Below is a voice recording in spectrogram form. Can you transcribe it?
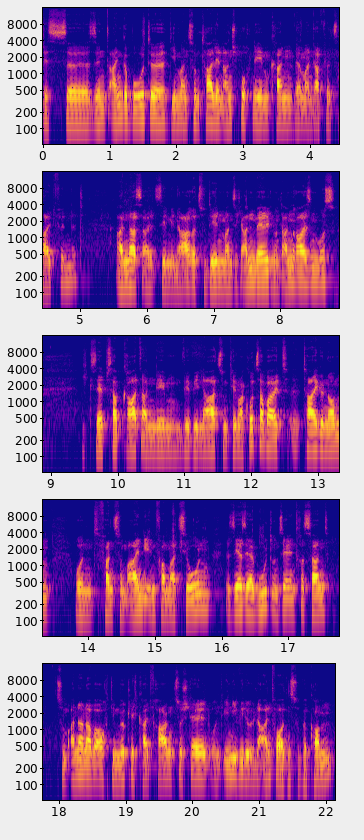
Es äh, sind Angebote, die man zum Teil in Anspruch nehmen kann, wenn man dafür Zeit findet. Anders als Seminare, zu denen man sich anmelden und anreisen muss. Ich selbst habe gerade an dem Webinar zum Thema Kurzarbeit äh, teilgenommen und fand zum einen die Informationen sehr, sehr gut und sehr interessant, zum anderen aber auch die Möglichkeit, Fragen zu stellen und individuelle Antworten zu bekommen.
